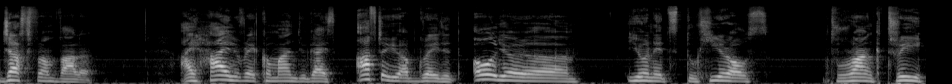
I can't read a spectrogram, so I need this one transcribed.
just from valor. I highly recommend you guys after you upgraded all your uh, units to heroes to rank 3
